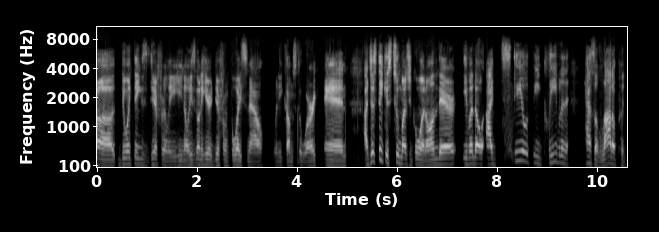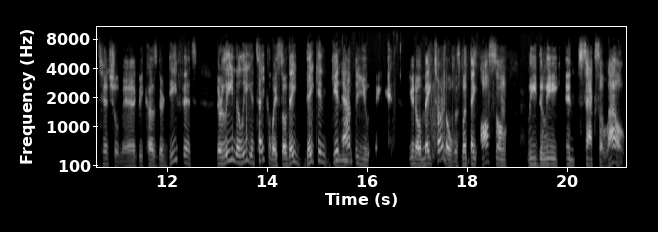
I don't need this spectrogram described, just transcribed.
uh, doing things differently. You know, he's going to hear a different voice now when he comes to work. And I just think it's too much going on there, even though I still think Cleveland has a lot of potential, man, because their defense, they're leading the league in takeaways. So they they can get mm-hmm. after you, you know, make turnovers, but they also lead the league in sacks allowed.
